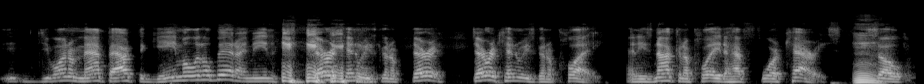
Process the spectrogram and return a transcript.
do you want to map out the game a little bit? I mean, Derrick Henry's going to Derrick Derrick Henry's going to play, and he's not going to play to have four carries. Mm. So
